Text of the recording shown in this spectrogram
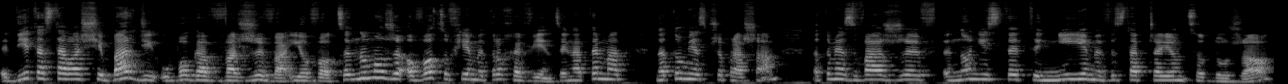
dieta stała się bardziej uboga w warzywa i owoce. No może owoców jemy trochę więcej. Na temat Natomiast, przepraszam, natomiast warzyw, no niestety nie jemy wystarczająco dużo.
